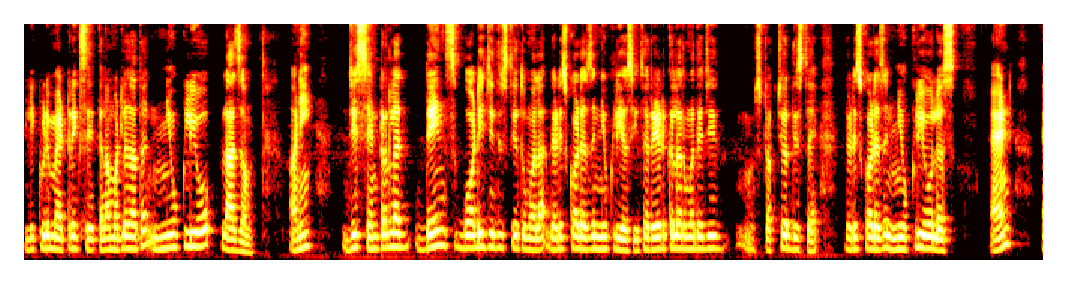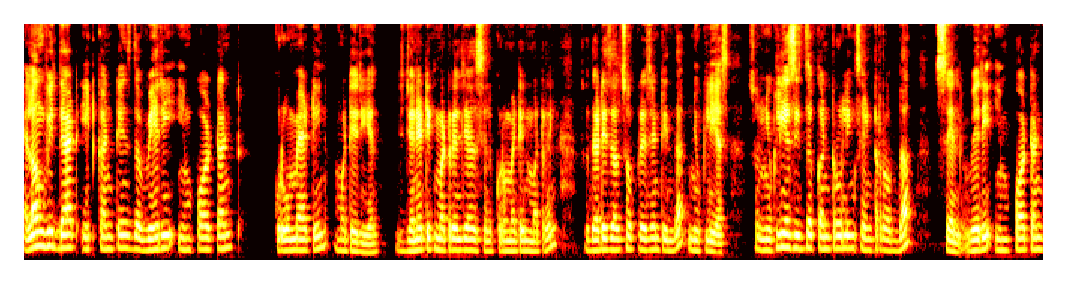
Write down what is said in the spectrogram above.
लिक्विड मॅट्रिक्स आहे त्याला म्हटलं जातं न्यूक्लिओप्लाझम आणि जी सेंटरला डेन्स बॉडी जी दिसते तुम्हाला that is called as a nucleus इथं रेड कलरमध्ये जी स्ट्रक्चर दिसतं आहे that is called as a nucleolus and along with that it contains the very important chromatin material genetic material जे असेल chromatin material so that is also present in the nucleus so nucleus is the controlling centre of the cell very important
